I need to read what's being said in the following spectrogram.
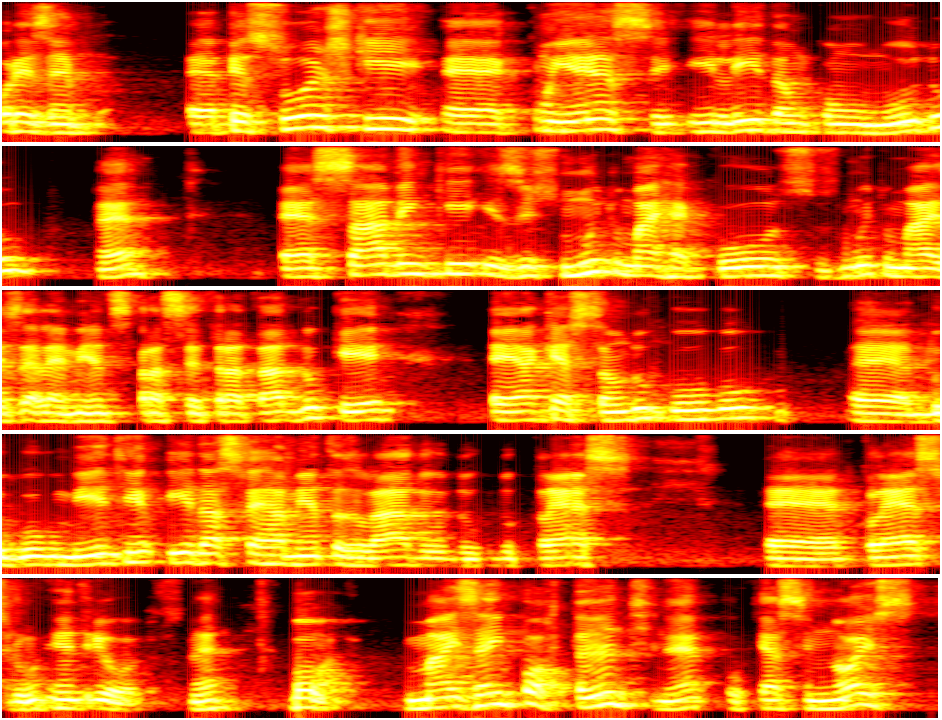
Por exemplo, é, pessoas que conhecem e lidam com o Moodle, né? É, sabem que existe muito mais recursos, muito mais elementos para ser tratado do que é, a questão do Google, é, do Google Meet e das ferramentas lá do, do, do Class, é, Classroom, entre outros, né? Bom, mas é importante, né? Porque assim nós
